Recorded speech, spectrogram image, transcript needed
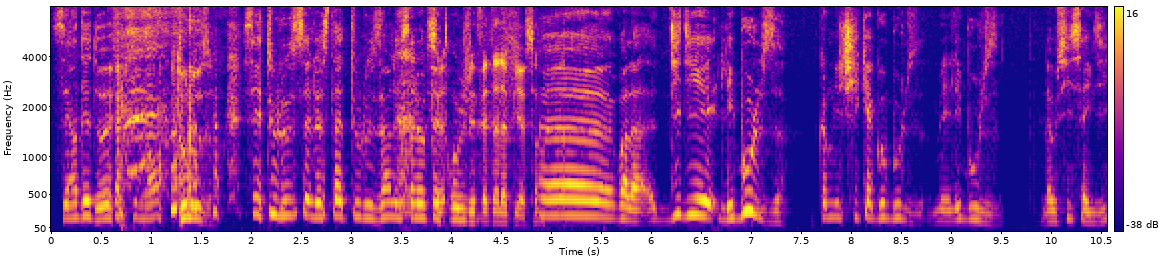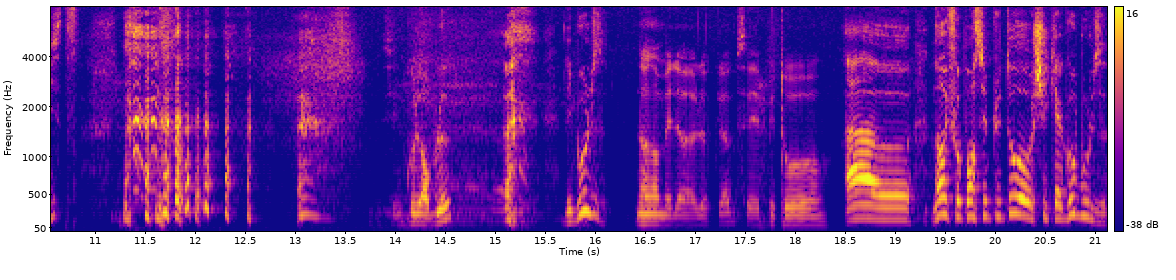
C'est un des deux, effectivement. Toulouse. c'est Toulouse, c'est le stade toulousain, les salopettes rouges. J'ai fait à la pièce. hein. Euh, voilà. Didier, les Bulls, comme les Chicago Bulls, mais les Bulls. Là aussi, ça existe. C'est une couleur bleue Les Bulls? Non, non, mais le, le club, c'est plutôt. Ah, euh, non, il faut penser plutôt aux Chicago Bulls.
